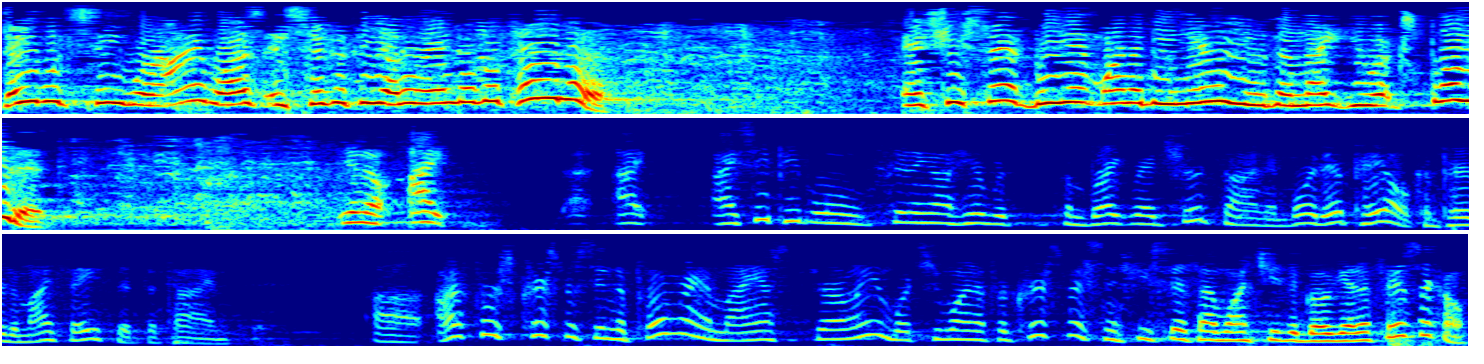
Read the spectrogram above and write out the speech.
They would see where I was and sit at the other end of the table. And she said, we didn't want to be near you the night you exploded. You know, I, I I see people sitting out here with some bright red shirts on, and boy, they're pale compared to my face at the time. Uh, our first Christmas in the program, I asked Charlene what she wanted for Christmas, and she says, I want you to go get a physical.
